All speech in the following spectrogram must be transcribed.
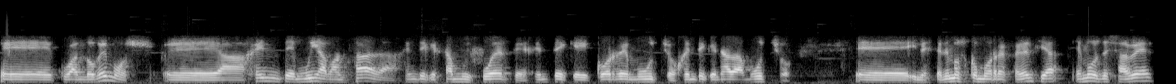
Eh, cuando vemos eh, a gente muy avanzada, gente que está muy fuerte, gente que corre mucho, gente que nada mucho, y les tenemos como referencia, hemos de saber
